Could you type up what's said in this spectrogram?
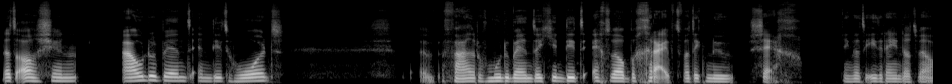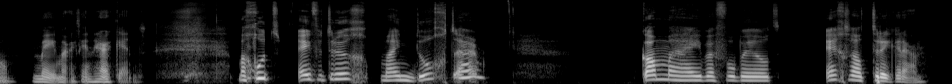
dat als je een ouder bent en dit hoort, eh, vader of moeder bent, dat je dit echt wel begrijpt wat ik nu zeg. Ik denk dat iedereen dat wel meemaakt en herkent. Maar goed, even terug. Mijn dochter kan mij bijvoorbeeld echt wel triggeren.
